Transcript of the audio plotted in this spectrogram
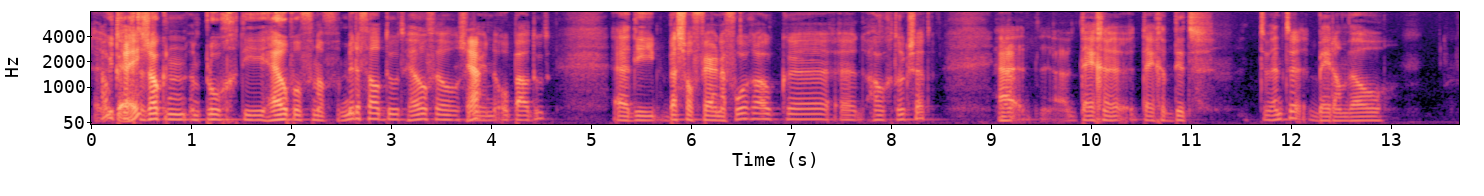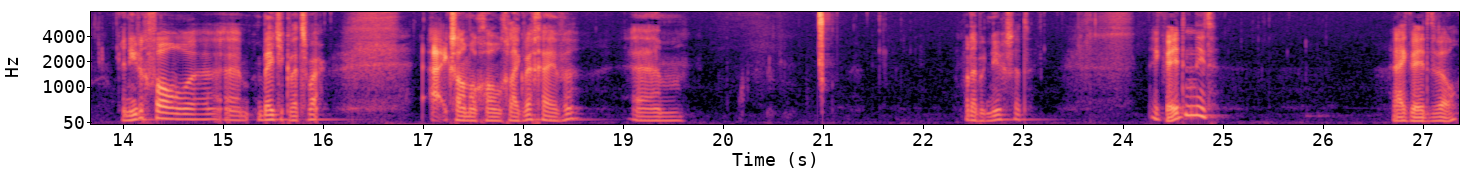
Uh, Utrecht is ook een, een, ploeg die heel veel vanaf het middenveld doet, heel veel zo in de opbouw doet. Uh, die best wel ver naar voren ook uh, hoog druk zet. Ja. tegen, tegen dit Twente ben je dan wel in ieder geval een beetje kwetsbaar. ik zal hem ook gewoon gelijk weggeven. Um, wat heb ik neergezet? Ik weet het niet. Ja, ik weet het wel.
